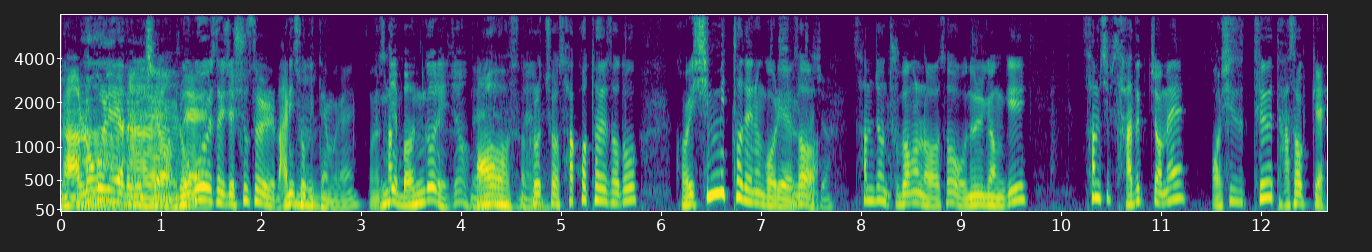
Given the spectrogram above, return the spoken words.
아, 로고 릴라드 그렇죠. 네, 로고에서 이제 슛을 많이 쏘기 음. 때문에 굉장히 먼 거리죠. 사, 아, 네. 그렇죠. 4쿼터에서도 거의 10m 되는 거리에서 10m 죠. 3점 두 방을 넣어서 오늘 경기 34득점에 어시스트 5개,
